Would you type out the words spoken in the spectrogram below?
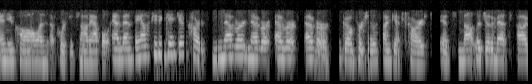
And you call, and of course, it's not Apple. And then they ask you to get gift cards. Never, never, ever, ever go purchase a gift card. It's not legitimate. A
